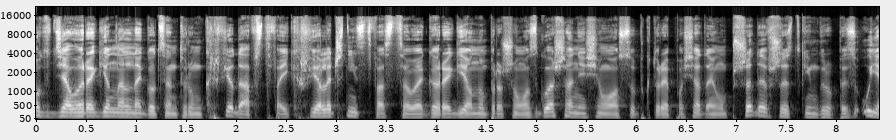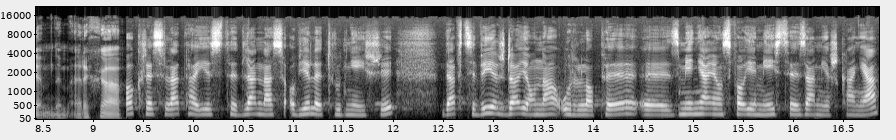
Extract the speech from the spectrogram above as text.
Oddziały Regionalnego Centrum Krwiodawstwa i Krwiolecznictwa z całego regionu proszą o zgłaszanie się osób, które posiadają przede wszystkim grupy z ujemnym RH. Okres lata jest dla nas o wiele trudniejszy. Dawcy wyjeżdżają na urlopy, y, zmieniają swoje miejsce zamieszkania.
